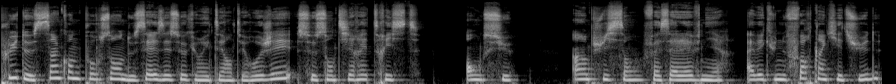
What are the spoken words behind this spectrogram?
plus de 50% de celles et ceux qui ont été interrogés se sentiraient tristes, anxieux, impuissants face à l'avenir, avec une forte inquiétude,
